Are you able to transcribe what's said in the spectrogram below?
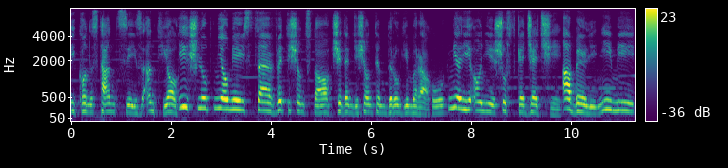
i Konstancji z Antioch. Ich ślub miał miejsce w 1172 roku. Mieli oni szóstkę dzieci, a byli nimi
